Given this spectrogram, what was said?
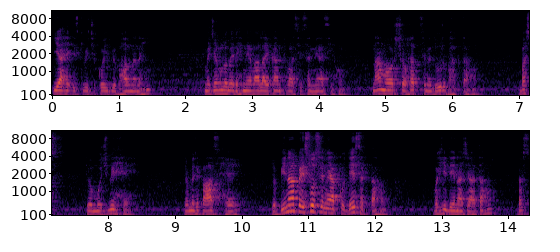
किया है, इसके पीछे कोई भी भावना नहीं। मैं जंगलों में रहने वाला एकांतवासी सन्यासी हूँ। नाम और शोहरत से मैं दूर भागता हूँ। बस जो मुझमें है, जो मेरे पास है, जो बिना पैसों से मैं आपको दे सकता हूँ, वही देना चाहता हूँ। बस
